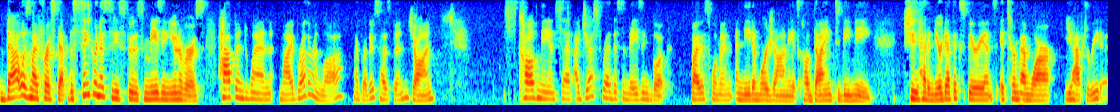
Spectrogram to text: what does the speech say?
That was my first step. The synchronicities through this amazing universe happened when my brother in law, my brother's husband, John, called me and said, I just read this amazing book by this woman, Anita Moorjani. It's called Dying to Be Me. She had a near death experience. It's her memoir. You have to read it.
